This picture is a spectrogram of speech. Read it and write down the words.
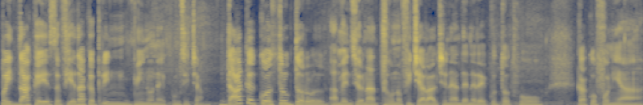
Păi dacă e să fie, dacă prin minune, cum ziceam, dacă constructorul a menționat un oficial al CNADNR cu tot cu cacofonia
